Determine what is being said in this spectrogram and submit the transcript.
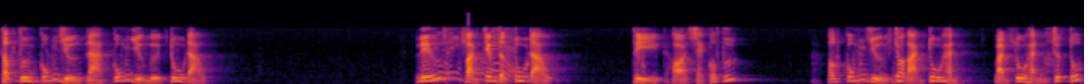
thập phương cúng dường là cúng dường người tu đạo. Nếu bạn chân thật tu đạo, thì họ sẽ có phước. Họ cúng dường cho bạn tu hành. Bạn tu hành rất tốt.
